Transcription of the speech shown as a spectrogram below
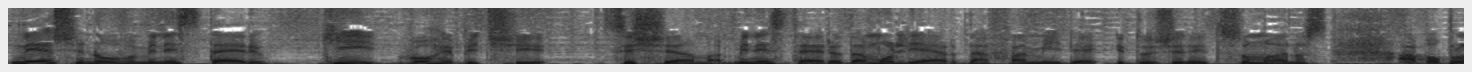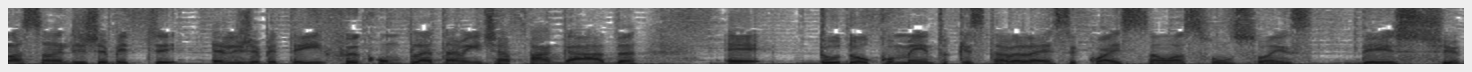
Neste novo ministério, que vou repetir, se chama Ministério da Mulher, da Família e dos Direitos Humanos, a população LGBT, LGBTI foi completamente apagada é, do documento que estabelece quais são as funções deste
